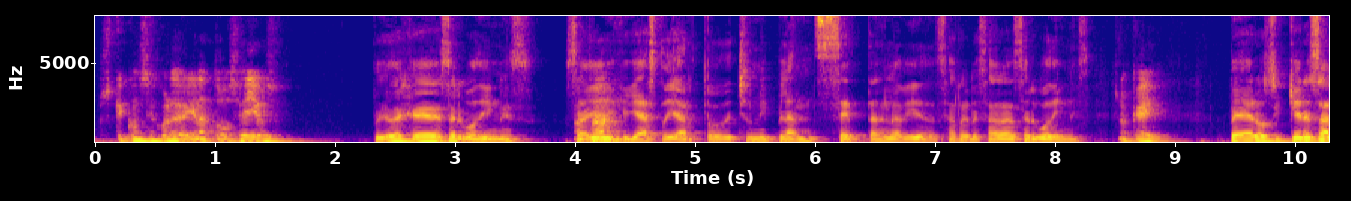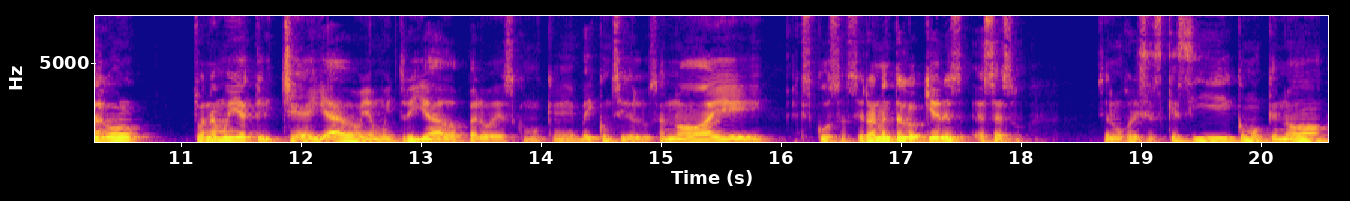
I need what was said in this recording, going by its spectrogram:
pues, ¿qué consejo le darían a todos ellos? Pues yo dejé de ser godines. O sea, yo dije, ya estoy harto. De hecho, es mi plan Z en la vida, o sea, regresar a ser godines. ¿Ok? Pero si quieres algo, suena muy a cliché ya, o ya muy trillado, pero es como que ve y consíguelo. O sea, no hay excusas. Si realmente lo quieres, es eso. Si a lo mejor dices que sí, como que no,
